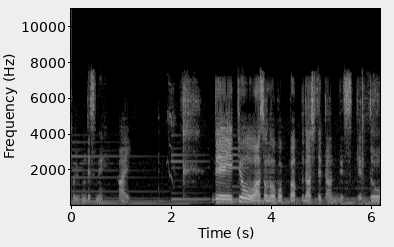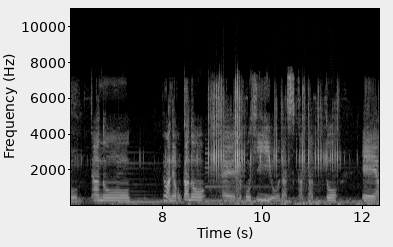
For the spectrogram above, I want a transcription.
そういうもんですね。はい。で、今日はそのポップアップ出してたんですけど、あの今日はね、他の、えーと、コーヒーを出す方と、えー、あ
